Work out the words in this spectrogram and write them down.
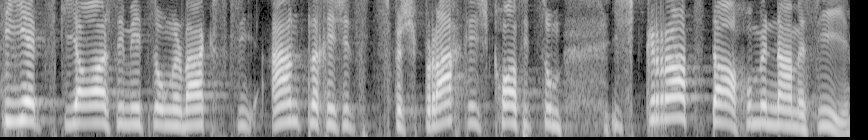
40 Jahre sind wir jetzt unterwegs gewesen. Endlich ist jetzt das Versprechen ist quasi zum, ist gerade da, komm, wir nehmen sie.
